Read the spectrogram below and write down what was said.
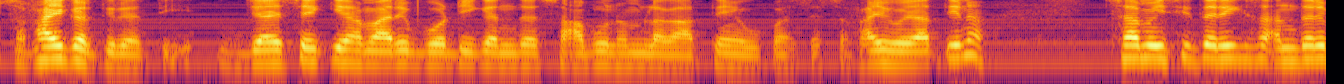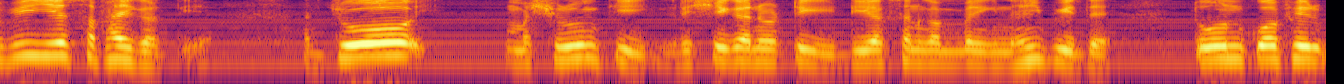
सफ़ाई करती रहती है। जैसे कि हमारी बॉडी के अंदर साबुन हम लगाते हैं, ऊपर से सफ़ाई हो जाती है ना, सब इसी तरीके से अंदर भी ये सफ़ाई करती है। जो मशरूम की ऋषि गैनोटी डीएक्सन कंपनी नहीं पीते तो उनको फिर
